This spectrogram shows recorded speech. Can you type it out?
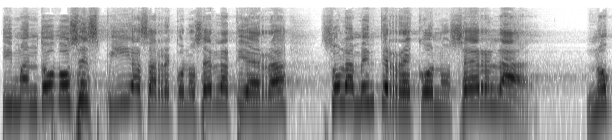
Y mandó dos espías a reconocer la tierra, solamente reconocerla no,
